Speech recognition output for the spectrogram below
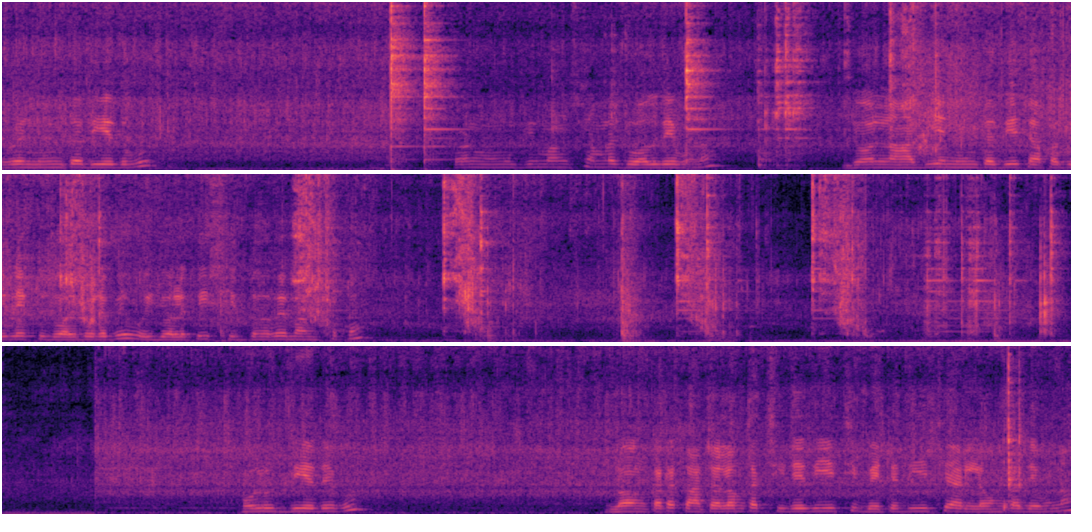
এবার নুনটা দিয়ে দেবো। কারণ মুরগির মাংসে আমরা জল দেবো না। জল না দিয়ে নুনটা দিয়ে চাপা দিলে একটু জল বেরোবে, ওই জলেতেই সিদ্ধ হবে মাংসটা। হলুদ দিয়ে দেব। লঙ্কাটা কাঁচা লঙ্কা চিড়ে দিয়েছি, বেটে দিয়েছি, আর লঙ্কা দেবো না।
